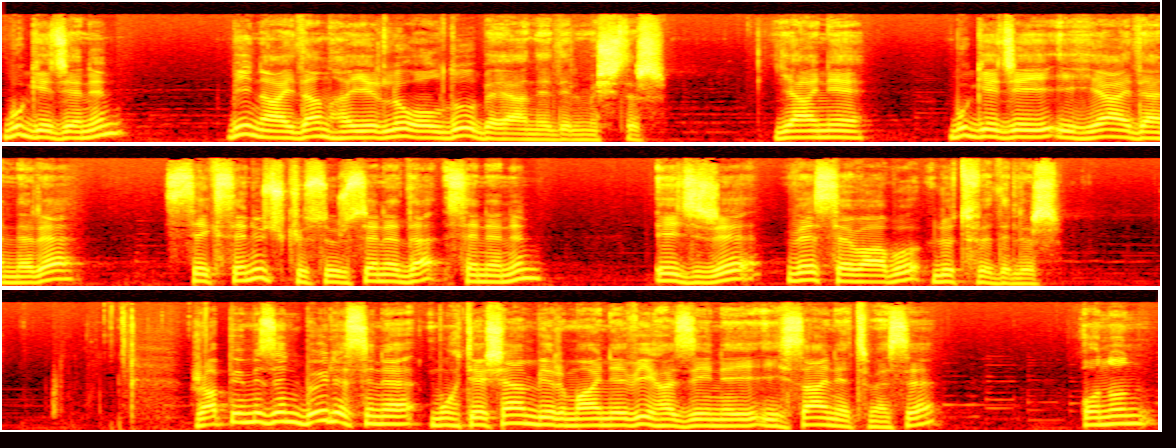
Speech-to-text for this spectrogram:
bu gecenin bin aydan hayırlı olduğu beyan edilmiştir. Yani bu geceyi ihya edenlere 83 küsür senede, senenin ecri ve sevabı lütfedilir. Rabbimizin böylesine muhteşem bir manevi hazineyi ihsan etmesi, onun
